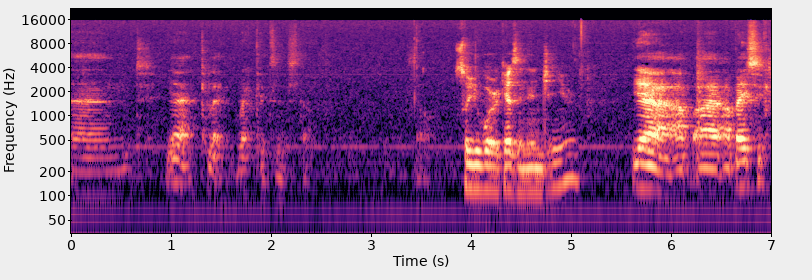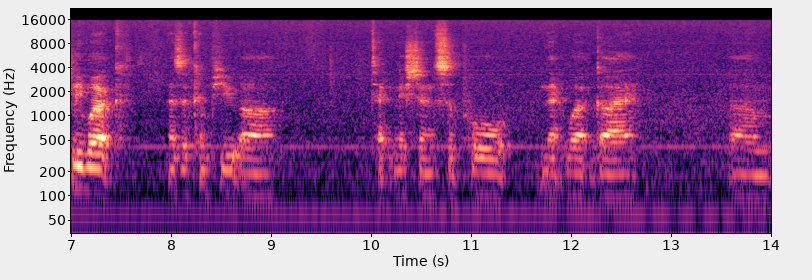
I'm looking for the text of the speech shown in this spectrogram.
and yeah, collect records and stuff. So, so you work as an engineer? Yeah, I, I, I basically work as a computer technician, support, network guy, um,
